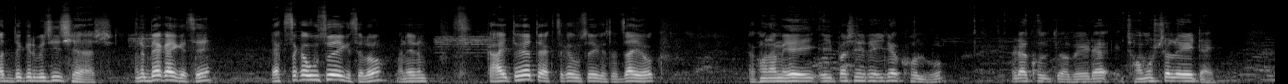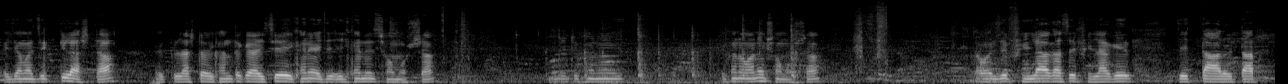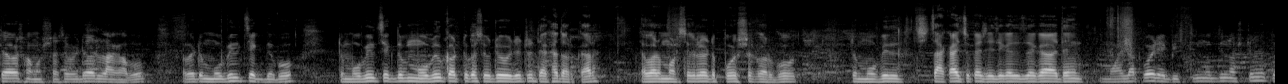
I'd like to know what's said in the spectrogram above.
অর্ধেকের বেশি শেষ। মানে বেকায় গেছে। এক চাকা উঁচু হয়ে গেছিল। মানে কাইতে হয়ে তো এক চাকা উঁচু হয়ে গেছিল। যাই হোক, এখন আমি এই এই পাশের এইটা খুলবো। এটা খুলতে হবে। এটা সমস্যা হলো এইটাই এই যে আমার যে ক্লাসটা ওই ক্লাসটা ওইখান থেকে আইছে, এখানে আইছে এইখানে সমস্যা। এখানে এখানে অনেক সমস্যা। তারপর যে ফিলাগ আছে, ফিলাগের যে তার ওই তারটাও সমস্যা আছে, ওইটাও লাগাবো। আবার একটু মোবিল চেক দেবো। একটু মোবিল চেক দেবো মোবিল কটটুক আছে, ওইটা ওইটা একটু দেখা দরকার। তারপর মোটরসাইকেল একটু পরিষ্কার করব। একটু মোবিল চাকায় চোকায় যে জায়গায় যে জায়গায় দেখেন ময়লা পড়ে, বৃষ্টির মধ্যে নষ্ট হয়ে যেত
